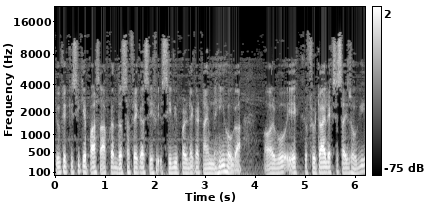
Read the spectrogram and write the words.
کیونکہ کسی کے پاس آپ کا دس صفحے کا سی وی پڑھنے کا ٹائم نہیں ہوگا اور وہ ایک فیوٹائل ایکسرسائز ہوگی،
